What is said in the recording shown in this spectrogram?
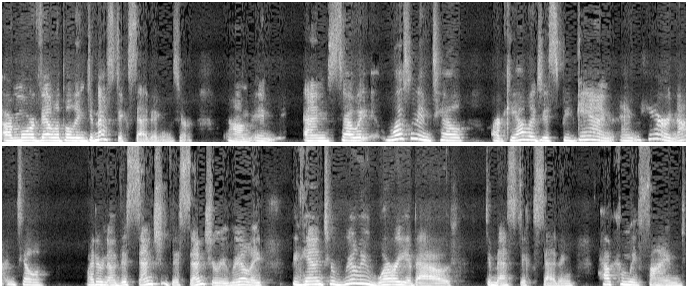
are more available in domestic settings, or um, in, and so it wasn't until archaeologists began, and here not until I don't know this century, this century really began to really worry about domestic setting. How can we find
